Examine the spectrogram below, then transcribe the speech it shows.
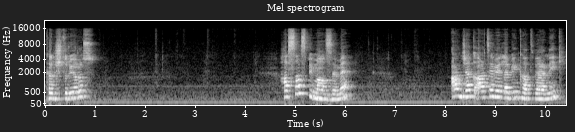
karıştırıyoruz. Hassas bir malzeme ancak Artebella bin kat vernik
